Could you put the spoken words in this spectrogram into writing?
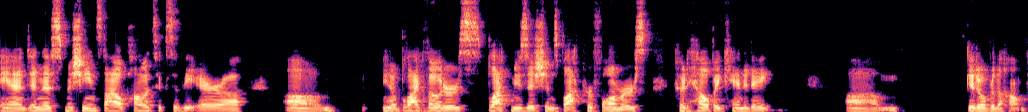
and in this machine style politics of the era. Um, you know, black voters, black musicians, black performers could help a candidate um, get over the hump.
